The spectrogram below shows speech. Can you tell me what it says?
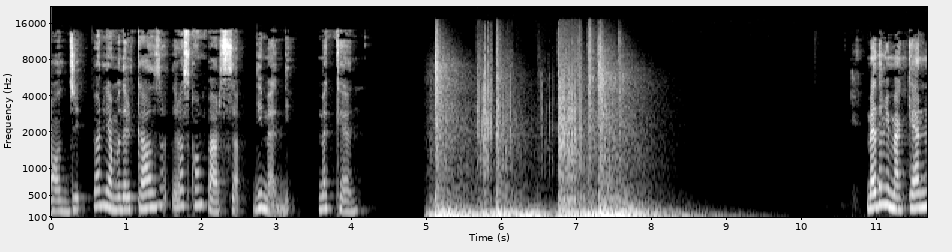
Oggi parliamo del caso della scomparsa di Maddie McCann. Madeline McCann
